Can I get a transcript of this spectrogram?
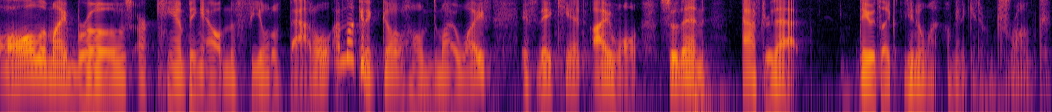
all of my bros are camping out in the field of battle. I'm not going to go home to my wife. If they can't, I won't. So then after that, David's like, you know what? I'm going to get him drunk.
